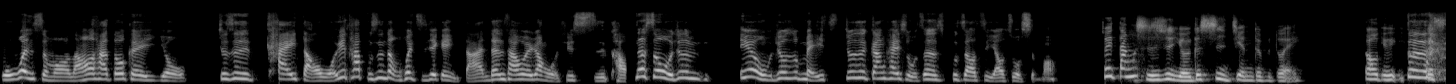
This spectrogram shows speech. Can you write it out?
我问什么，然后他都可以有就是开导我，因为他不是那种会直接给你答案，但是他会让我去思考。那时候我就是因为我就是每一次就是刚开始我真的是不知道自己要做什么，所以当时是有一个事件，对不对？哦，有对对事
